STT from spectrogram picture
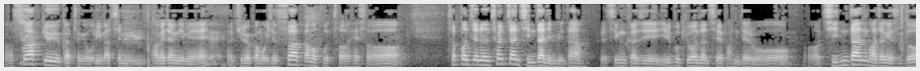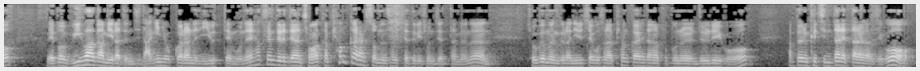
어, 수학 교육 같은 경우 우리 마침 강 회장님의 네. 주력 과목이신 수학 과목부터 해서 첫 번째는 철저한 진단입니다. 그래서 지금까지 일부 교원단체의 반대로 어, 진단 과정에서도 매번 위화감이라든지 낙인 효과라는 이유 때문에 학생들에 대한 정확한 평가를 할 수 없는 상태들이 존재했다면은 조금은 그런 일제고사나 평가에 해당할 부분을 늘리고 한편 그 진단에 따라 가지고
